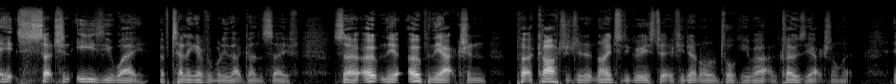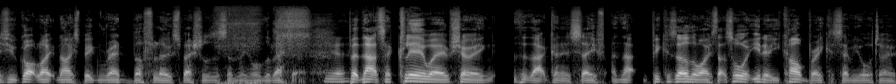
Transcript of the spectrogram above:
It's such an easy way of telling everybody that gun's safe. So open the open the action, put a cartridge in at 90 degrees to it if you don't know what I'm talking about, and close the action on it. If you've got like nice big red buffalo specials or something, all the better. Yeah. But that's a clear way of showing that that gun is safe, and that because otherwise that's all you know. You can't break a semi-auto,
